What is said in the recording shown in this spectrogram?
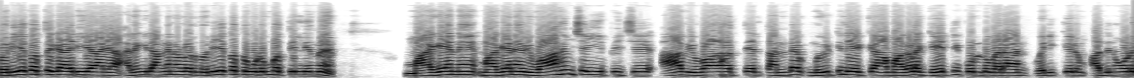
തൊരിയക്കത്തുകാരിയായ അല്ലെങ്കിൽ അങ്ങനെയുള്ള ഒരു തൊരിയക്കത്ത് കുടുംബത്തിൽ നിന്ന് മകനെ മകനെ വിവാഹം ചെയ്യിപ്പിച്ച് ആ വിവാഹത്തിൽ തന്റെ വീട്ടിലേക്ക് ആ മകളെ കയറ്റിക്കൊണ്ടുവരാൻ ഒരിക്കലും അതിനോട്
